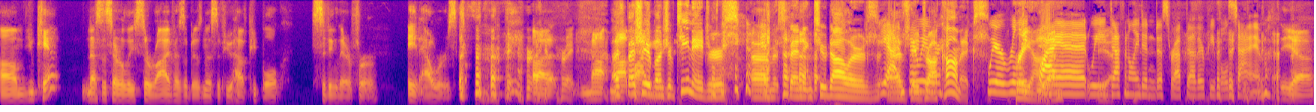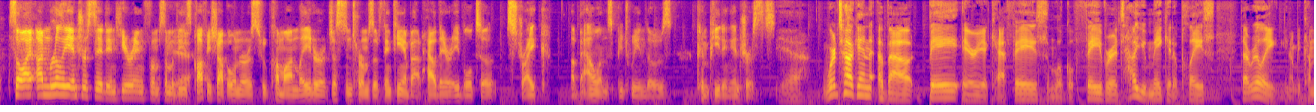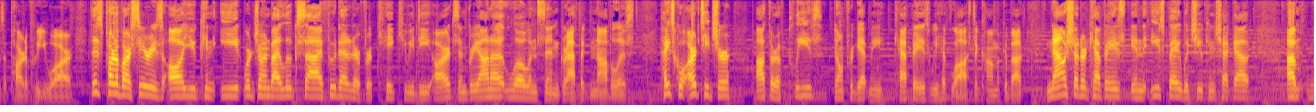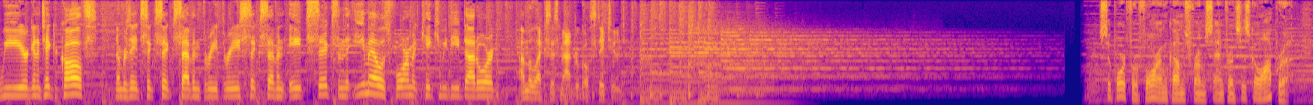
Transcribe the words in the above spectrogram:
um, you can't necessarily survive as a business if you have people sitting there for eight hours. right, uh, right. Not, not especially a bunch anything. of teenagers um, spending two dollars yeah, as sure they we draw were, comics. We were really Briana. quiet. We yeah. definitely didn't disrupt other people's time. yeah. So I, am really interested in hearing from some of yeah. these coffee shop owners who come on later, just in terms of thinking about how they're able to strike a balance between those competing interests. Yeah. We're talking about Bay Area cafes, some local favorites, how you make it a place that really, you know, becomes a part of who you are. This part of our series, All You Can Eat. We're joined by Luke Tsai, food editor for KQED Arts, and Briana Loewinsohn, graphic novelist, high school art teacher, author of Please Don't Forget Me Cafes We Have Lost, a comic about now shuttered cafes in the East Bay, which you can check out. Um, we're going to take your calls. Number's 866 733 6786, and the email is forum at kqed.org. I'm Alexis Madrigal. Stay tuned. Support for Forum comes from San Francisco Opera.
